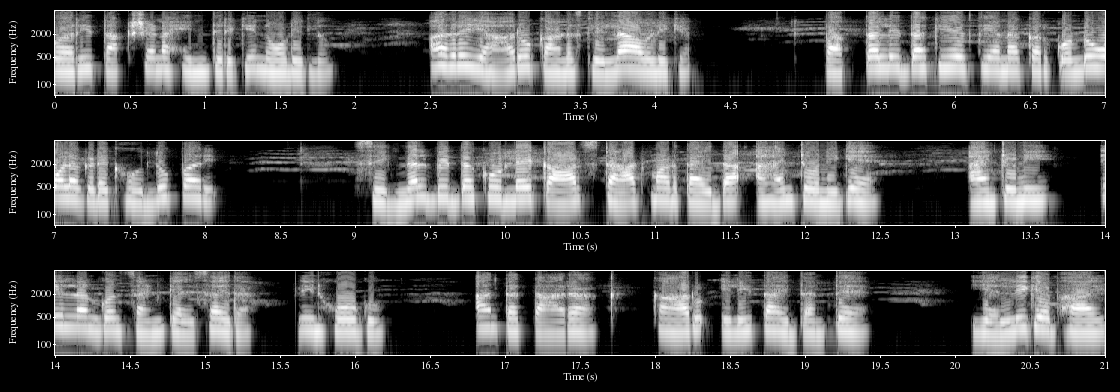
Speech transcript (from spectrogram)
ಪರಿ ತಕ್ಷಣ ಹಿಂತಿರುಗಿ ನೋಡಿದ್ಲು. ಆದರೆ ಯಾರೂ ಕಾಣಿಸ್ಲಿಲ್ಲ ಅವಳಿಗೆ. ಪಕ್ಕದಲ್ಲಿದ್ದ ಕೀರ್ತಿಯನ್ನ ಕರ್ಕೊಂಡು ಒಳಗಡೆಗೆ ಹೋದ್ಲು ಪರಿ. ಸಿಗ್ನಲ್ ಬಿದ್ದ ಕೂಡಲೇ ಕಾರ್ ಸ್ಟಾರ್ಟ್ ಮಾಡ್ತಾ ಇದ್ದ ಆಂಟೋನಿಗೆ. ಆಂಟೋನಿ ಇಲ್ಲಿ ನನ್ಗೊಂದು ಸಣ್ಣ ಕೆಲಸ ಇದೆ. ನೀನು ಹೋಗು ಅಂತ ತಾರಕ್ ಕಾರು ಇಳಿತಾ ಇದ್ದಂತೆ. ಎಲ್ಲಿಗೆ ಭಾಯ್?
